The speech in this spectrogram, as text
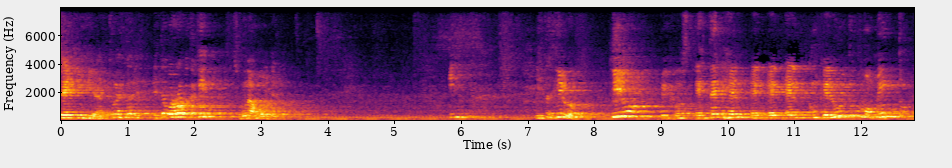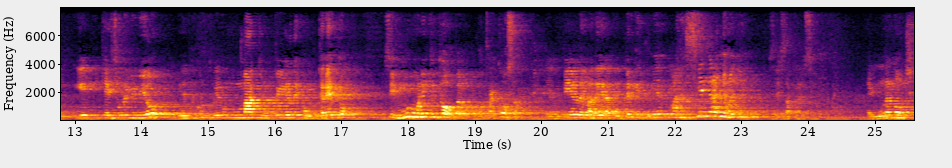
shaking here. Entonces, este, este que está aquí es una boya. Y, y este es Hero. Hero, because este es el, el, el, el, como que el último momento que, que sobrevivió y después construyeron un macro pier de concreto, sí, muy bonito y todo, pero otra cosa, el pier de madera, el pier que tenía más de 100 años allí, se desapareció. En una noche,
